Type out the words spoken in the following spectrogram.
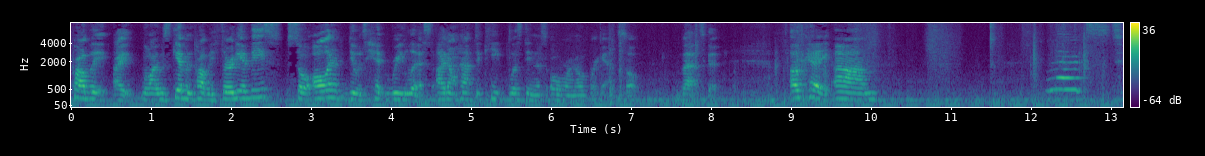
probably I well I was given probably 30 of these so all I have to do is hit relist. I don't have to keep listing this over and over again so that's good. Okay um next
